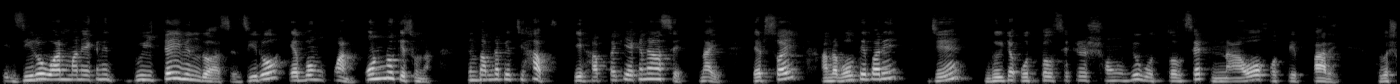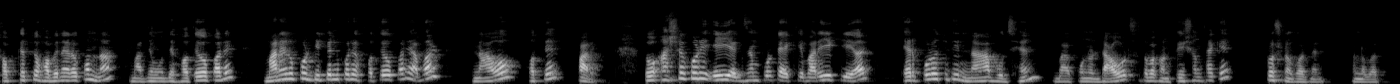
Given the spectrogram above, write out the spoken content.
জিরো ওয়ান মানে এখানে দুইটাই বিন্দু আছে জিরো এবং ওয়ান অন্য কিছু না। কিন্তু আমরা পেয়েছি হাফ এই হাফটা কি এখানে আছে? নাই। দ্যাটস ওয়াই আমরা বলতে পারি যে দুইটা উত্তল সেটের সংযোগ উত্তল সেট নাও হতে পারে। তবে সব ক্ষেত্রে হবে না এরকম না, মাঝে মধ্যে হতেও পারে। মানের উপর ডিপেন্ড করে হতেও পারে, আবার নাও হতে পারে। তো আশা করি এই এক্সাম্পলটা একেবারেই ক্লিয়ার এরপরও যদি না বুঝেন বা কোনো ডাউটস অথবা কনফিউশন থাকে, প্রশ্ন করবেন। ধন্যবাদ।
